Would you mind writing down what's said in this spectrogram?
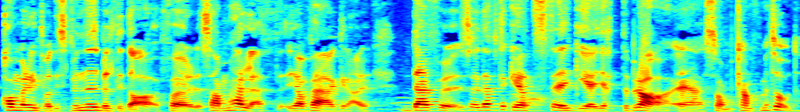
kommer inte vara disponibelt idag för samhället. Jag vägrar. Därför, så därför tycker jag att strejk är jättebra eh, som kampmetod.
